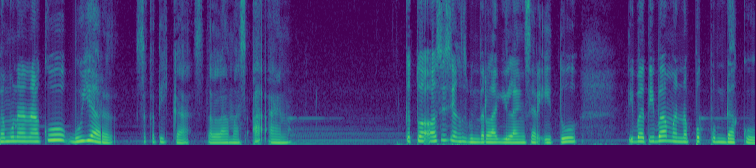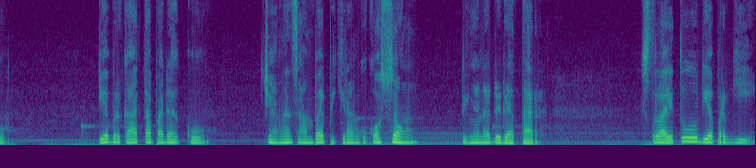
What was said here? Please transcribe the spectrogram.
Lamunan aku buyar seketika setelah Mas Aan. Ketua OSIS yang sebentar lagi lengser itu tiba-tiba menepuk pundakku. Dia berkata padaku, "Jangan sampai pikiranku kosong." Dengan nada datar. Setelah itu dia pergi.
